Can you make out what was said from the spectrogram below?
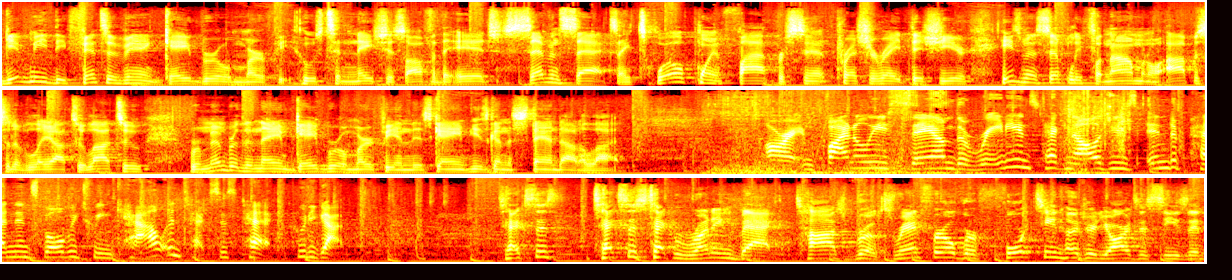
Give me defensive end Gabriel Murphy, who's tenacious off of the edge. Seven sacks, a 12.5% pressure rate this year. He's been simply phenomenal, opposite of Laiatu Latu. Remember the name Gabriel Murphy in this game. He's going to stand out a lot. All right, and finally, Sam, the Radiance Technologies Independence Bowl between Cal and Texas Tech. Who do you got? Texas Texas Tech running back Tahj Brooks ran for over 1,400 yards this season.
